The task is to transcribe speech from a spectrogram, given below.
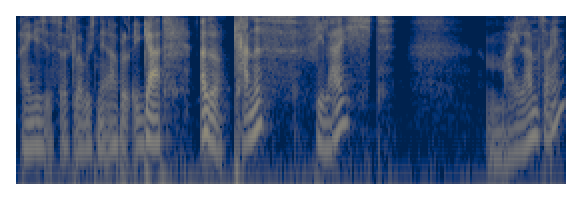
eigentlich ist das, glaube ich, Neapel. Egal. Also kann es vielleicht Mailand sein?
